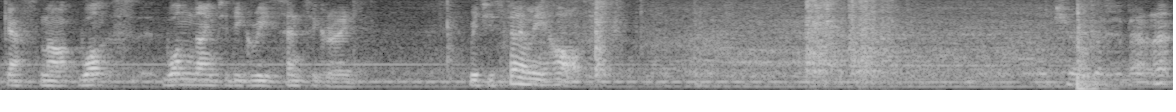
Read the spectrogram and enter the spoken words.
gas mark 190 degrees centigrade, which is fairly hot. Not sure I've got it about that.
